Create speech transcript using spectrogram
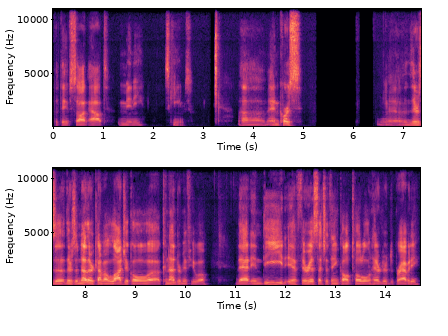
but they have sought out many schemes. Um, and of course, uh, there's a there's another kind of a logical uh, conundrum, if you will, that indeed, if there is such a thing called total inherited depravity,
